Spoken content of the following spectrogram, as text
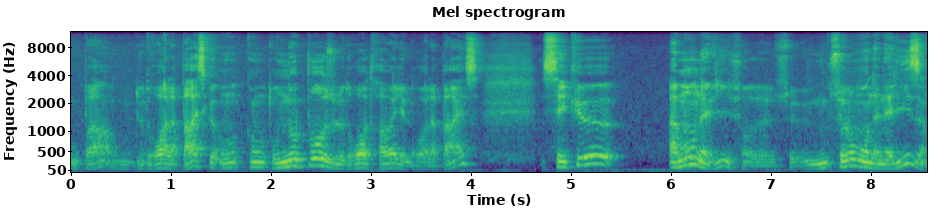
ou pas, ou de droit à la paresse, quand on oppose le droit au travail et le droit à la paresse, c'est que, à mon avis, selon mon analyse,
